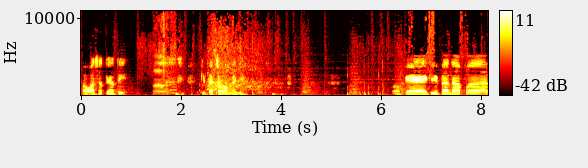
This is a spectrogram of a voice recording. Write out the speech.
Awas hati-hati. Kita colong aja. Oke, kita dapat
